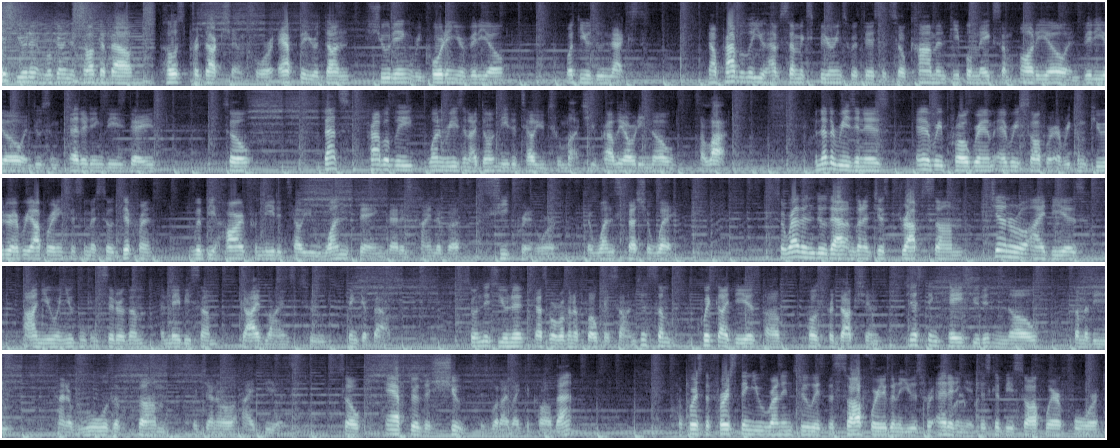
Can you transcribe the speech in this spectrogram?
this unit, we're going to talk about post-production, or after you're done shooting, recording your video, what do you do next? Now, probably you have some experience with this. It's so common. People make some audio and video and do some editing these days. So that's probably one reason I don't need to tell you too much. You probably already know a lot. Another reason is every program, every software, every computer, every operating system is so different it would be hard for me to tell you one thing that is kind of a secret or the one special way. So rather than do that, I'm going to just drop some general ideas on you and you can consider them and maybe some guidelines to think about. So in this unit, that's what we're going to focus on. Just some quick ideas of post-production, just in case you didn't know some of these kind of rules of thumb or general ideas. So after the shoot is what I like to call that. Of course, the first thing you run into is the software you're going to use for editing it. This could be software for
